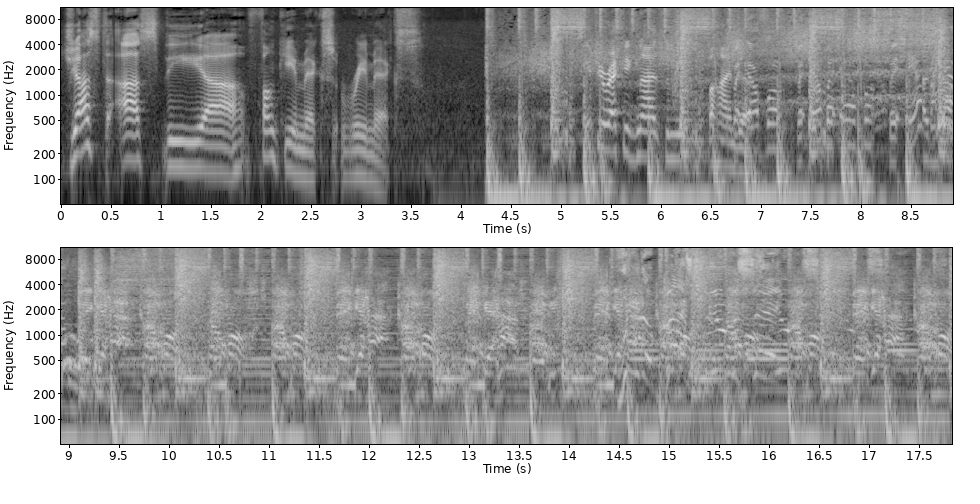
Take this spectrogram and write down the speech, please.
Just Us, the uh, Funky Mix remix. If you recognize the music behind us. Forever, forever, forever. Make it hot, come on, come on, come on. Make it hot, come on, make it hot, baby. Make it We hot, the best on, come on, come on. Make it hot, come on,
